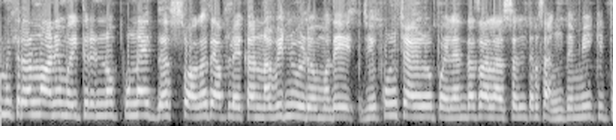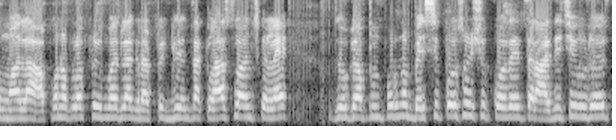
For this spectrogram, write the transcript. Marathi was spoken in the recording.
मित्रांनो आणि मैत्रिणींनो पुन्हा एकदा स्वागत आहे आपल्या एका नवीन व्हिडिओमध्ये. जे कोणी चॅनल पहिल्यांदाच आला असेल तर सांगते मी की तुम्हाला आपण आपला फ्रीमधला ग्राफिक डिझाईनचा क्लास लॉन्च केलाय जो की आपण पूर्ण बेसिकपासून शिकवत आहे. तर आधीचे व्हिडिओ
